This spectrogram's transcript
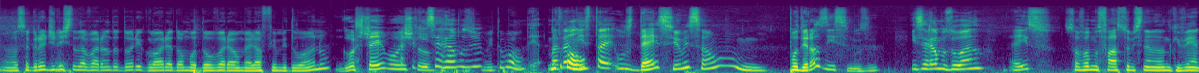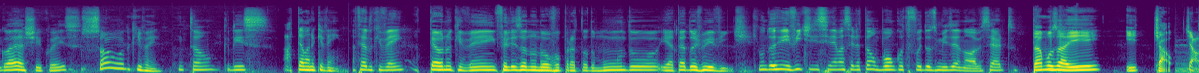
A nossa grande lista da varanda Dor e Glória do Almodóvar é o melhor filme do ano. Gostei muito. Acho que encerramos de... Muito bom. Mas Muito a bom. lista, os 10 filmes são poderosíssimos. Encerramos o ano, é isso? Só vamos falar sobre cinema no ano que vem agora, Chico, é isso? Só o ano que vem. Então, Cris, Até o ano que vem. até ano que vem. Até o ano que vem, feliz ano novo pra todo mundo e até 2020. Que um 2020 de cinema seja tão bom quanto foi 2019, certo? Estamos aí e tchau. Tchau.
